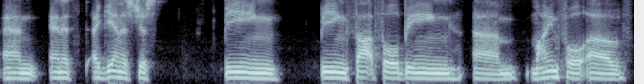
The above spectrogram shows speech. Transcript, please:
And and it again, it's just being being thoughtful, being um, mindful of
